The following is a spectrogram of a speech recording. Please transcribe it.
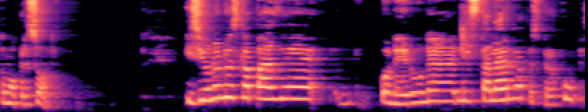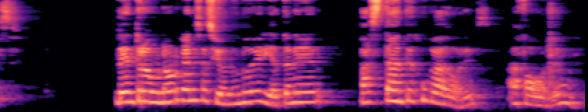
como persona. Y si uno no es capaz de poner una lista larga, pues preocúpese. Dentro de una organización uno debería tener bastantes jugadores a favor de uno.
